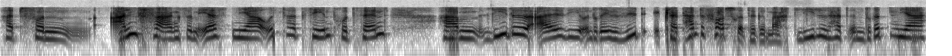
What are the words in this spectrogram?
hat von anfangs im ersten Jahr unter zehn Prozent haben Lidl, Aldi und Rewe Süd eklatante Fortschritte gemacht. Lidl hat im dritten Jahr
